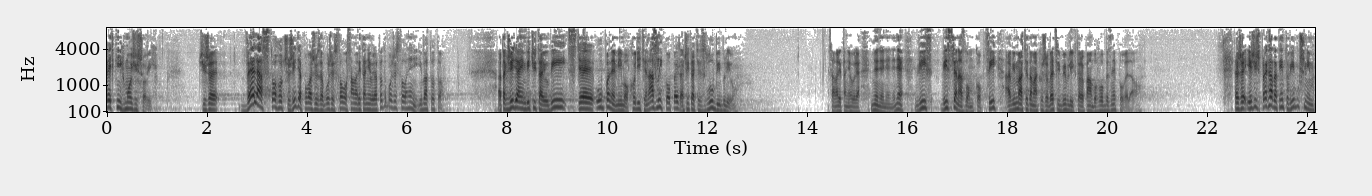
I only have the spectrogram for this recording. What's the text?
5 kníh Mojžišových. Čiže veľa z toho, čo Židia považujú za Božie slovo, Samaritáni hovoria, toto Božie slovo není, iba toto. A tak Židia im vyčítajú, vy ste úplne mimo, chodíte na zlý kopec a čítate zlú Bibliu. Samaritani hovoria, nie, nie, nie, nie, vy, vy ste na zlom kopci a vy máte tam akože veci v Biblii, ktoré pán Boh vôbec nepovedal. Takže Ježiš prechádza týmto výbušným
